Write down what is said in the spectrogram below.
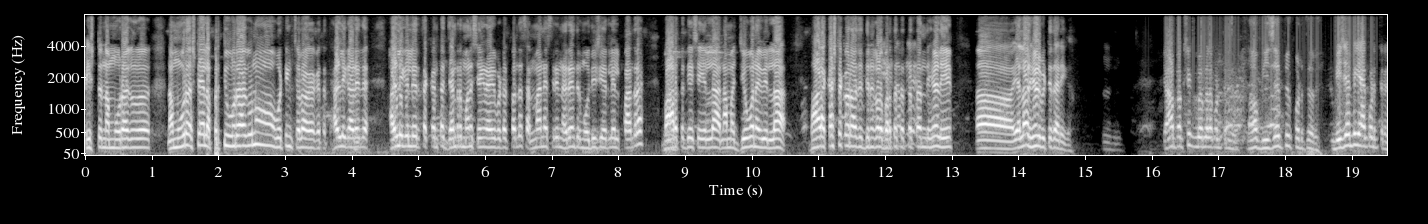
ಇಷ್ಟು ನಮ್ಮ ಊರಾಗ ನಮ್ಮ ಊರ ಅಷ್ಟೇ ಅಲ್ಲ ಪ್ರತಿ ಊರಾಗೂ ವೋಟಿಂಗ್ ಚಲೋ ಆಗತ್ತೆ ಹಳ್ಳಿಗಳಲ್ಲಿ ಹಳ್ಳಿಗಳಲ್ಲಿ ಇರ್ತಕ್ಕಂಥ ಜನರ ಮನಸ್ಸು ಹೆಂಗ್ ಆಗಿಬಿಟ್ಟಪ್ಪ ಅಂದ್ರೆ ಸನ್ಮಾನ್ಯ ಶ್ರೀ ನರೇಂದ್ರ ಮೋದಿಜಿ ಇರ್ಲಿಲ್ಲಪ್ಪ ಅಂದ್ರೆ ಭಾರತ ದೇಶ ಇಲ್ಲ ನಮ್ಮ ಜೀವನವಿಲ್ಲ. ಬಹಳ ಕಷ್ಟಕರವಾದ ದಿನಗಳು ಬರ್ತದ ಅಂತ ಹೇಳಿ ಆ ಎಲ್ಲಾರು ಹೇಳ್ಬಿಟ್ಟಿದ್ದಾರೆ ಈಗ. ಯಾವ ಪಕ್ಷಕ್ಕೆ ಬೆಂಬಲ ಕೊಡ್ತೀರಿ ನೀವು? ಬಿಜೆಪಿ ಕೊಡ್ತೀವ್ರಿ ಬಿಜೆಪಿಗೆ ಯಾಕೆ ಕೊಡ್ತೀರಿ?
